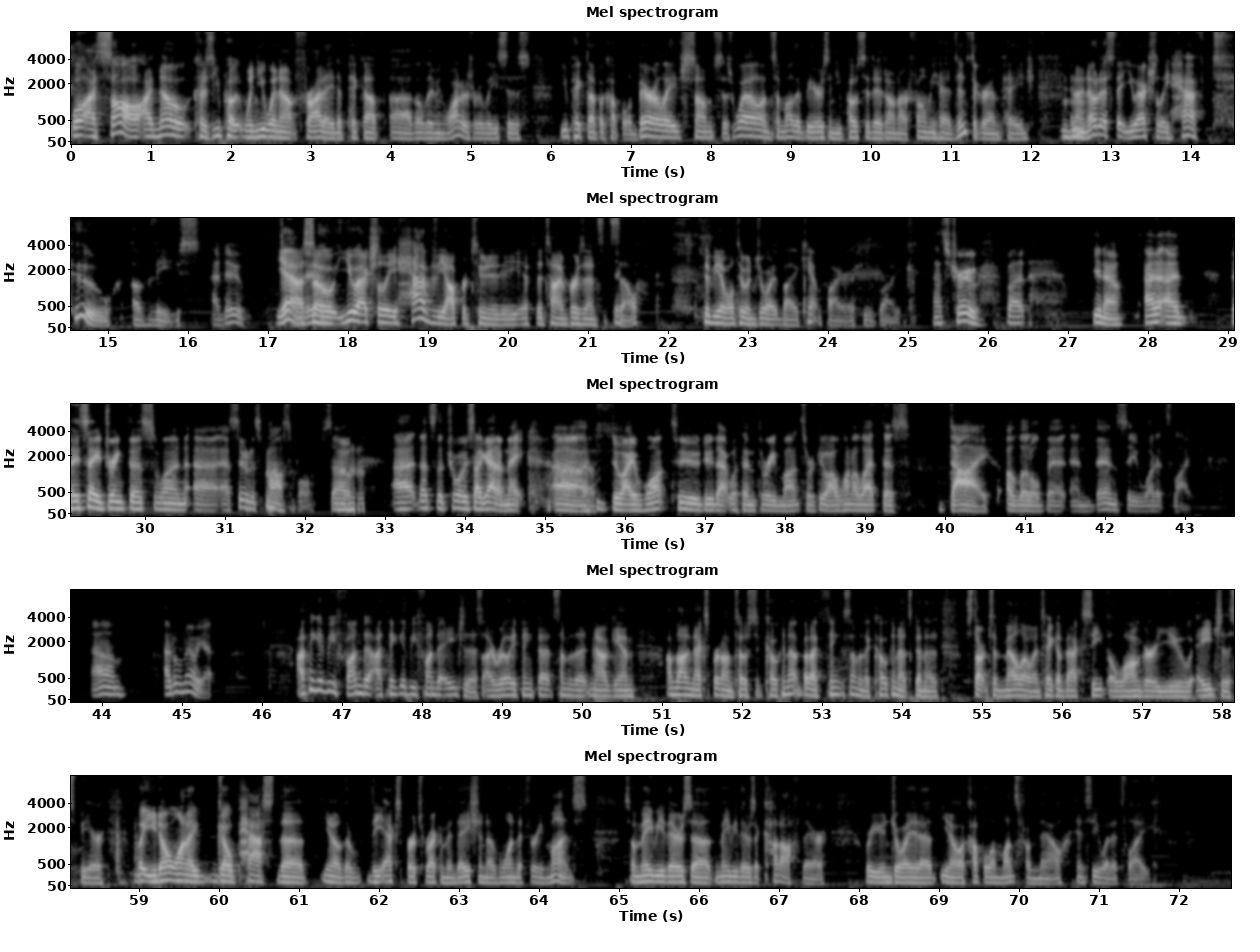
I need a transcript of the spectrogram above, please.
Well, I saw, I know, because you put when you went out Friday to pick up uh, the Living Waters releases, you picked up a couple of barrel aged sumps as well and some other beers, and you posted it on our Foamy Heads Instagram page. And I Mhm. noticed that you actually have two of these. I do. Yeah, do. so you actually have the opportunity, if the time presents itself, to be able to enjoy it by a campfire if you'd like. That's true, but you know, I, I they say drink this one uh, as soon as possible. So Mhm. Uh, that's the choice I got to make. Uh, Yes. Do I want to do that within three months, or do I want to let this die a little bit and then see what it's like? Um, I don't know yet. I think it'd be fun to. I think it'd be fun to age this. I really think that some of the now again, I'm not an expert on toasted coconut, but I think some of the coconut's going to start to mellow and take a back seat the longer you age this beer. But you don't want to go past the you know the the expert's recommendation of one to three months. So maybe there's a maybe there's a cutoff there where you enjoy it at you know a couple of months from now and see what it's like.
